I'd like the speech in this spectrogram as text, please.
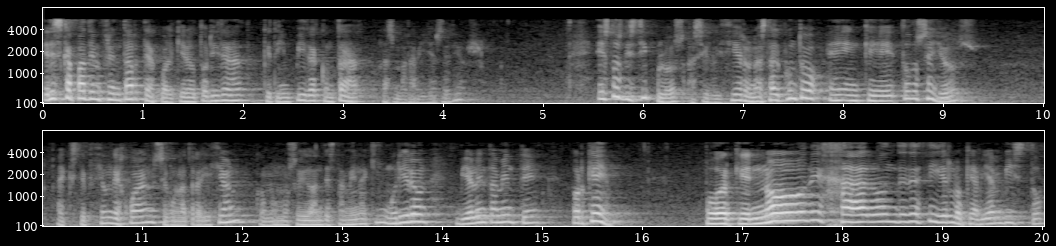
Eres capaz de enfrentarte a cualquier autoridad que te impida contar las maravillas de Dios. Estos discípulos así lo hicieron, hasta el punto en que todos ellos a excepción de Juan, según la tradición, como hemos oído antes también aquí, murieron violentamente. ¿Por qué? Porque no dejaron de decir lo que habían visto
